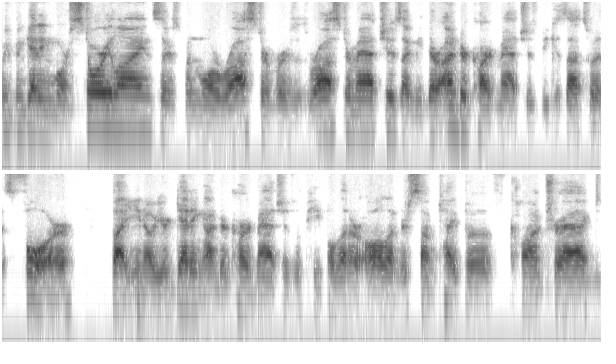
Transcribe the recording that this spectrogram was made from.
we've been getting more storylines. There's been more roster versus roster matches. I mean, they're undercard matches because that's what it's for. But you know, you're getting undercard matches with people that are all under some type of contract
